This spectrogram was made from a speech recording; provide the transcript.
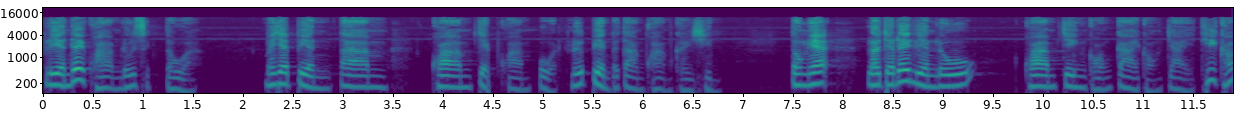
เปลี่ยนด้วยความรู้สึกตัว ไม่ใช่เปลี่ยนตามความเจ็บความปวด หรือเปลี่ยนไปตามความเคยชิน ตรงนี้เราจะได้เรียนรู้ความจริงของกายของใจที่เขา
